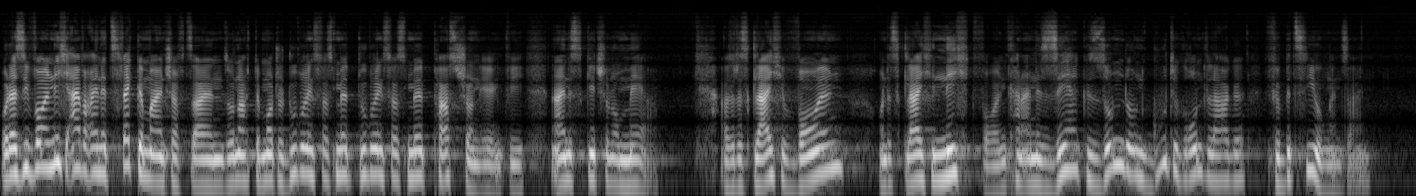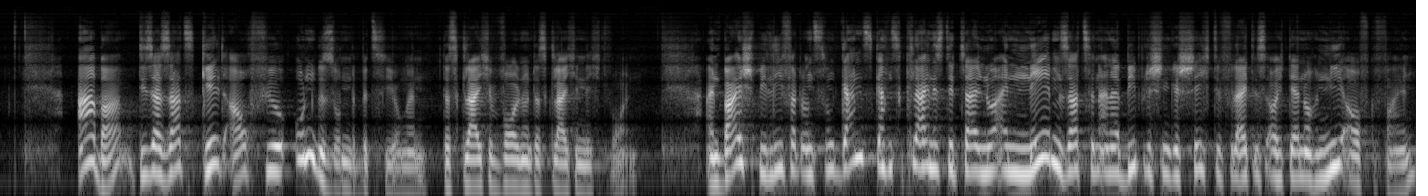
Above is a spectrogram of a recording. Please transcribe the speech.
Oder sie wollen nicht einfach eine Zweckgemeinschaft sein, so nach dem Motto, du bringst was mit, du bringst was mit, passt schon irgendwie. Nein, es geht schon um mehr. Also das gleiche Wollen und das gleiche Nicht-Wollen kann eine sehr gesunde und gute Grundlage für Beziehungen sein. Aber dieser Satz gilt auch für ungesunde Beziehungen, das gleiche Wollen und das gleiche Nicht-Wollen. Ein Beispiel liefert uns so ein ganz, ganz kleines Detail, nur ein Nebensatz in einer biblischen Geschichte. Vielleicht ist euch der noch nie aufgefallen.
